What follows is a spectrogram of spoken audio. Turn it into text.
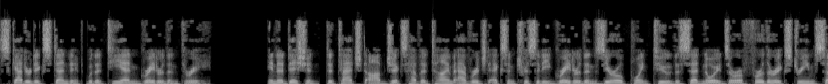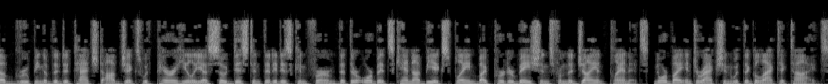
scattered extended with a Tn greater than 3. In addition, detached objects have a time-averaged eccentricity greater than 0.2 The sednoids are a further extreme sub-grouping of the detached objects with perihelia so distant that it is confirmed that their orbits cannot be explained by perturbations from the giant planets, nor by interaction with the galactic tides.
